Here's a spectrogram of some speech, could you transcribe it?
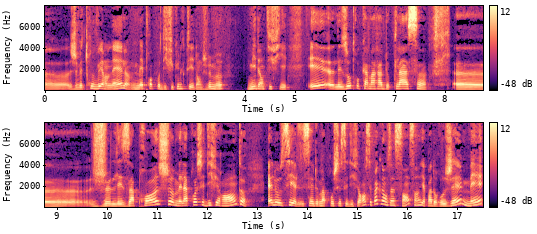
euh, je vais trouver en elle mes propres difficultés. Donc, je vais me m'identifier. Et euh, les autres camarades de classe, euh, je les approche, mais l'approche est différente. Elle aussi, elle essaie de m'approcher, c'est différent. C'est pas que dans un sens, hein, il n'y a pas de rejet, mais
